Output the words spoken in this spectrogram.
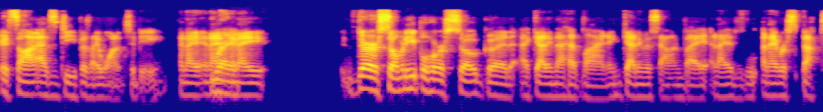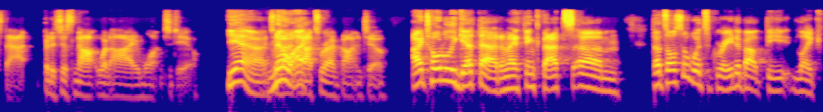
it's not as deep as I want it to be. And I and I Right. and I there are so many people who are so good at getting the headline and getting the soundbite, and I and I respect that, but it's just not what I want to do. Yeah. No, I, that's where I've gotten to. I totally get that. And I think that's um that's also what's great about the like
